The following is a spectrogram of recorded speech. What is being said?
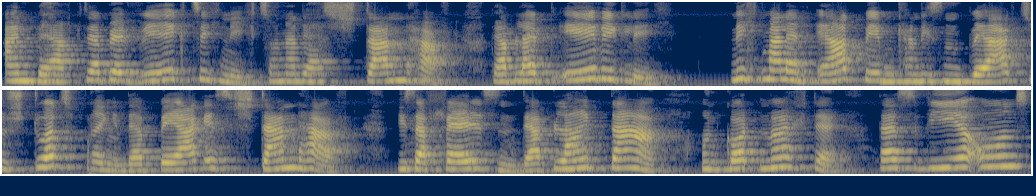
Ein Berg, der bewegt sich nicht, sondern der ist standhaft, der bleibt ewiglich. Nicht mal ein Erdbeben kann diesen Berg zu Sturz bringen. Der Berg ist standhaft. Dieser Felsen, der bleibt da und Gott möchte, dass wir uns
